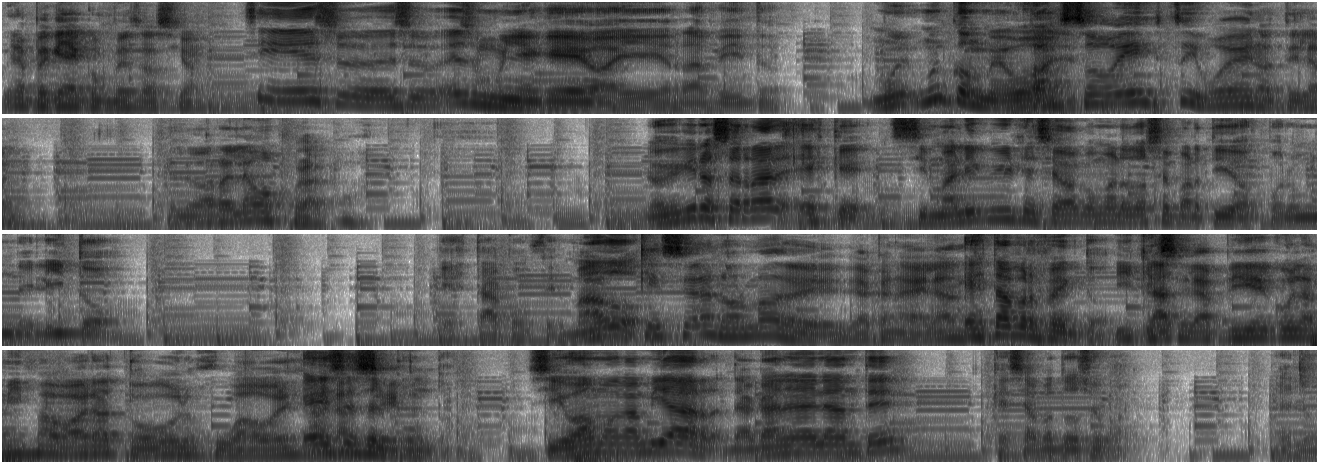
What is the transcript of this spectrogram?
Una pequeña compensación. Sí, eso, eso, es un muñequeo ahí, rapidito. Muy, muy conmebol. Pasó esto y bueno, te, la, te lo arreglamos por acá. Lo que quiero cerrar es que si Malik Beasley se va a comer 12 partidos por un delito está confirmado, Que sea la norma de, de acá en adelante. está perfecto. y que La- se le aplique con la misma vara a todos los jugadores. Ese es el punto. Si vamos a cambiar de acá en adelante, que sea para todos igual. Es lo.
